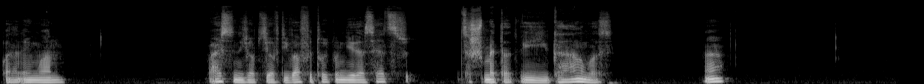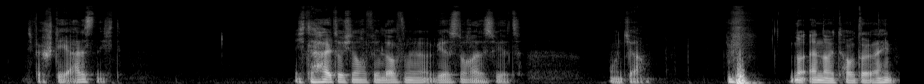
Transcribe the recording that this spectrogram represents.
Und dann irgendwann weißt du nicht, ob sie auf die Waffe drückt und dir das Herz zerschmettert wie, keine Ahnung was. Ne? Ich verstehe alles nicht. Ich halte euch noch auf den Laufen, wie es noch alles wird. Und ja, erneut haut rein.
